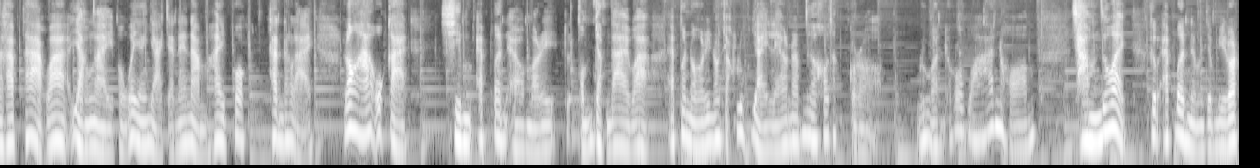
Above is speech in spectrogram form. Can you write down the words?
นะครับ ถ้าหากว่าอย่างไงผมก็ยังอยากจะแนะนำให้พวกท่านทั้งหลาย ลองหาโอกาสชิมแอปเปิลอาโอโมริผมจำได้ว่าแอปเปิลอาโอโมรินอกจากลูกใหญ่แล้วนะเนื้อเขาทั้งกรอบร่วนแล้วก็หวานหอมฉ่ำด้วย คือแอปเปิลเนี่ยมันจะมีรส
